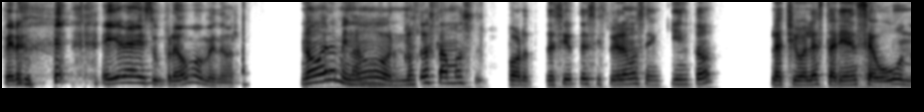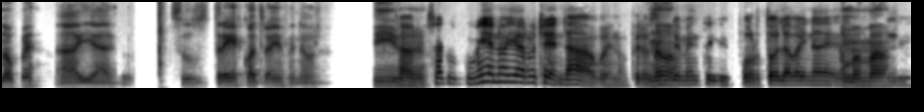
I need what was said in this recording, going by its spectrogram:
Pero, ¿ella era de su promo o menor? no era no, menor, no. nosotros estamos, por decirte, si estuviéramos en quinto, la chivola estaría en segundo, pues, Ah, ya. Sus tres, cuatro años menor. sí, Claro, o sea, con ella no había roche de nada, bueno, pero No. simplemente por toda la vaina de, La mamá. de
